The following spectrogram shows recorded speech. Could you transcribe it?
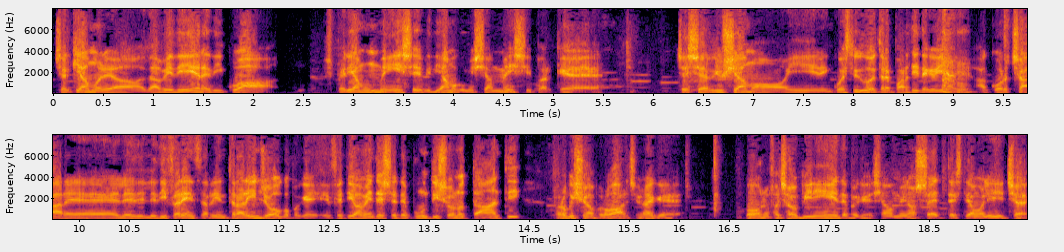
cerchiamoli da vedere di qua, speriamo un mese e vediamo come siamo messi, perché cioè, se riusciamo in, queste due o tre partite che viene a accorciare le, le, differenze, a rientrare in gioco, perché effettivamente sette punti sono tanti, però bisogna provarci, non è che boh, non facciamo più niente perché siamo a meno sette, stiamo lì, cioè,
